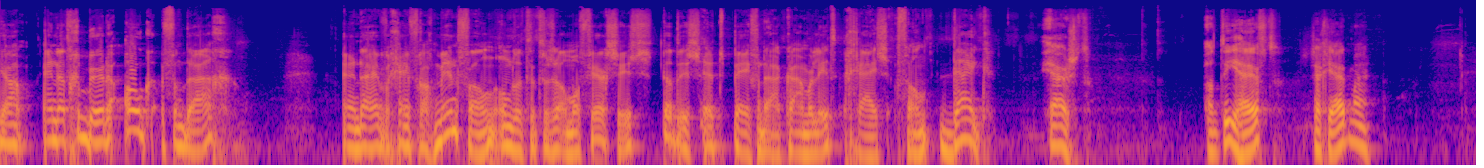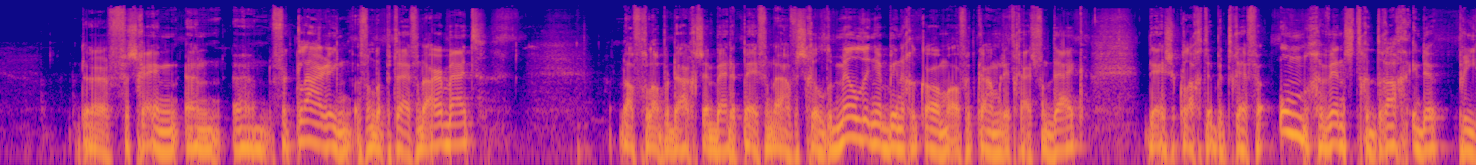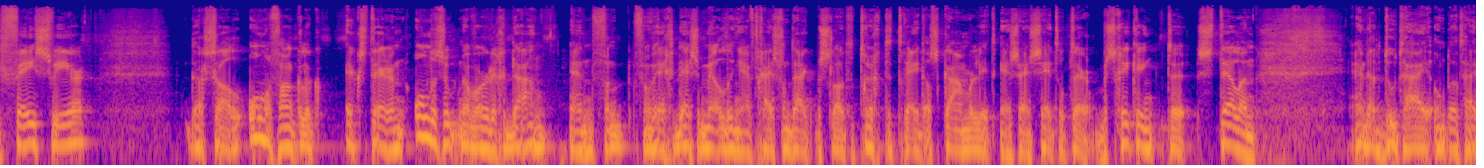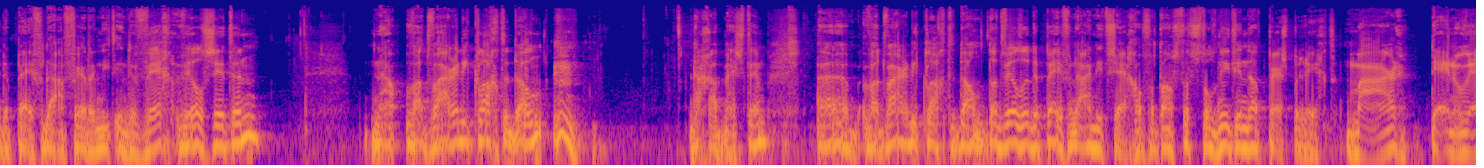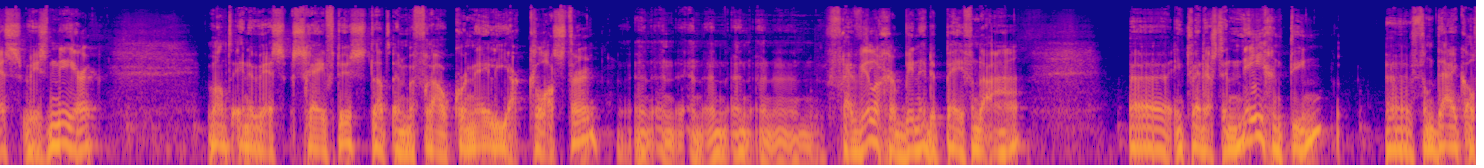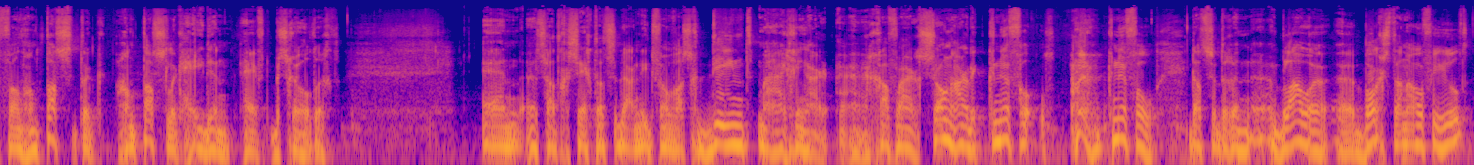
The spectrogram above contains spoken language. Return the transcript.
Ja, en dat gebeurde ook vandaag. En daar hebben we geen fragment van, omdat het dus allemaal vers is. Dat is het PvdA-Kamerlid Gijs van Dijk. Juist. Want die heeft, zeg jij het maar. Er verscheen een, een verklaring van de Partij van de Arbeid. De afgelopen dagen zijn bij de PvdA verschillende meldingen binnengekomen over het Kamerlid Gijs van Dijk. Deze klachten betreffen ongewenst gedrag in de privésfeer. Daar zal onafhankelijk extern onderzoek naar worden gedaan. En van, vanwege deze melding heeft Gijs van Dijk besloten terug te treden als Kamerlid en zijn zetel ter beschikking te stellen. En dat doet hij omdat hij de PvdA verder niet in de weg wil zitten. Nou, wat waren die klachten dan? Daar gaat mijn stem. Eh, wat waren die klachten dan? Dat wilde de PvdA niet zeggen. Of althans, dat stond niet in dat persbericht. Maar de NOS wist meer. Want NOS schreef dus dat een mevrouw Cornelia Klaster... een, een, een, een, een vrijwilliger binnen de PvdA... eh in 2019 eh, Van Dijk al van handtastelijk, handtastelijkheden heeft beschuldigd. En eh, ze had gezegd dat ze daar niet van was gediend. Maar hij, ging haar, hij gaf haar zo'n harde knuffel, knuffel... dat ze er een, een blauwe eh, borst aan overhield.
